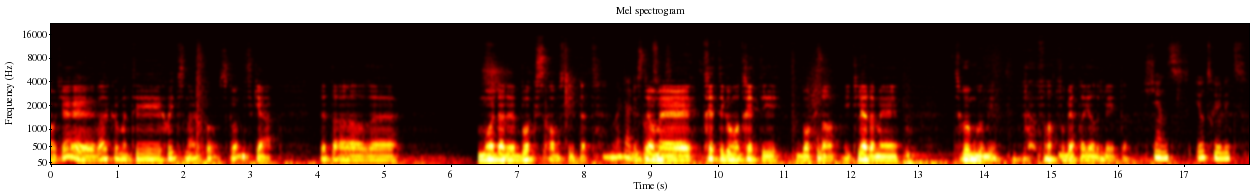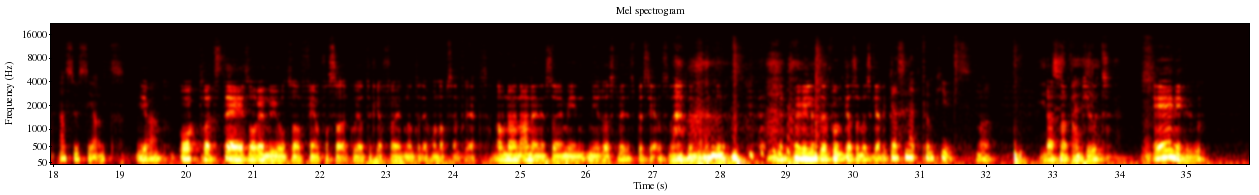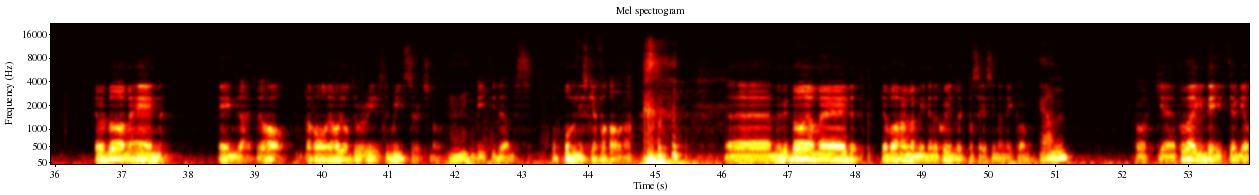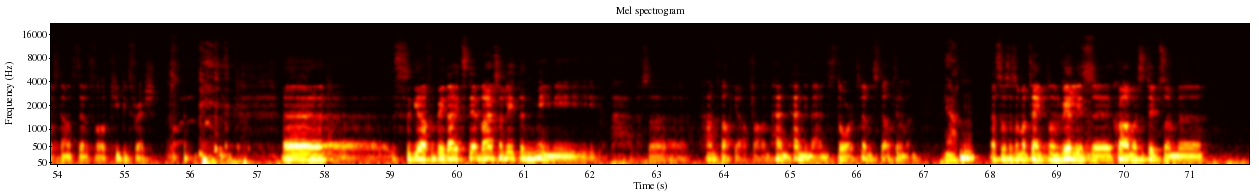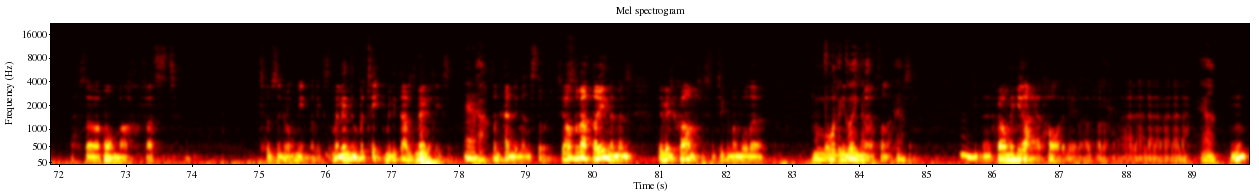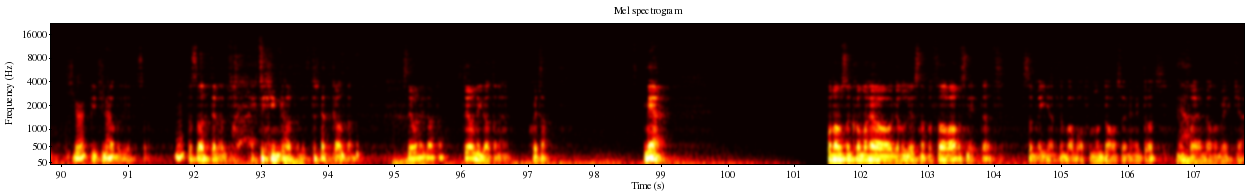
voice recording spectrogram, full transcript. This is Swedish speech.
Okej, välkommen till skitsnack på skånska. Detta är eh, moddade boxavsnittet. Moddade Vi står med 30 gånger 30 boxar iklädda med skumgummi för att förbättra ljudet lite. Känns otroligt asocialt idag. Och trots det så har vi ändå gjort så här fem försök och jag tycker jag får ändå inte det 100% rätt. Av någon anledning så är min, min röst väldigt speciell så den vill inte, funka som den ska. Liksom. Does not compute. Ja. That's not compute. Anywho. Jag vill börja med en, en grej. För jag har, jag har, jag har gjort re- research nu. Mm. BT Dubs. Om ni ska få höra. Eh, men vi börjar med, jag var och handlade min energidryck precis innan ni kom. Ja. Mm. Och eh, på vägen dit, jag går till ett annat ställe för keep it fresh. Eh, så går jag förbi, där är ett ställe, där är en sån liten mini, alltså hantverkaraffär, en hand, handyman store, tror jag det står till och med. Ja. Alltså så som man tänker, sån väldigt eh, charmig, alltså typ som, eh, alltså Hornbach fast tusen gånger mindre liksom. En liten butik med lite allt möjligt liksom. Ja. Sån handyman store. Så jag har inte varit där inne men det är väldigt charmigt liksom. Jag tycker man borde Man borde gå in där. såna, Ja. liksom. Tycker det är en charmig grej att ha det lilla i alla fall. La, la, la, la, la, la. Ja. Mm? Sure, BTW. sure. Så. Ja. Besök den det är. Studentgatan. Stora Nygatan? Stora Nygatan är det. Skitsamma. Men. För de som kommer ihåg eller lyssnar på förra avsnittet. Som egentligen bara var för någon dag sedan enligt oss. Men Ja. för er blir det en vecka.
